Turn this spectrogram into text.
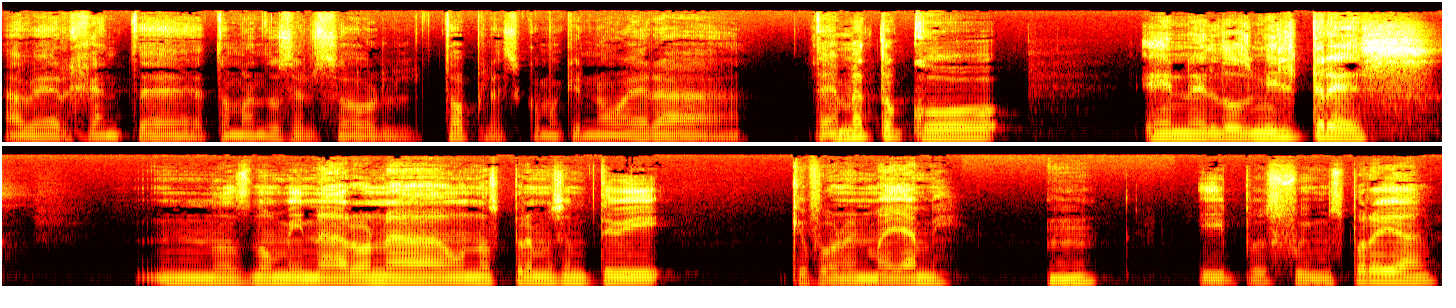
a ver gente tomándose el sol topless, como que no era... A mí me tocó en el 2003, nos nominaron a unos premios MTV que fueron en Miami. Mm. Y pues fuimos para allá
